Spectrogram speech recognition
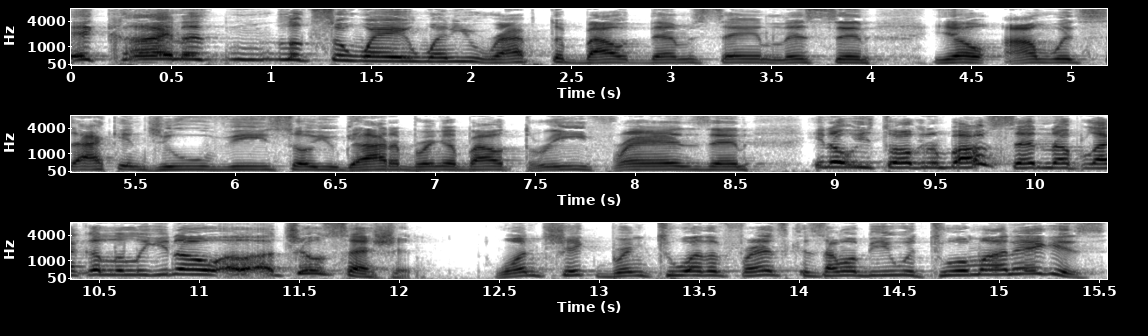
it kind of looks away when you rapped about them saying, listen, yo, I'm with Sack and Juvy, so you got to bring about three friends. And, you know, he's talking about setting up like a little, you know, a, a chill session. One chick bring two other friends because I'm going to be with two of my niggas.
